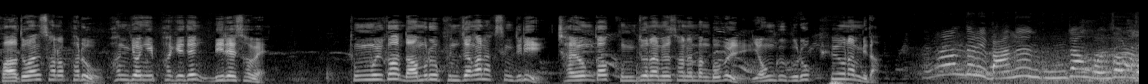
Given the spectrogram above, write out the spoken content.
과도한 산업화로 환경이 파괴된 미래사회. 동물과 나무로 분장한 학생들이 자연과 공존하며 사는 방법을 연극으로 표현합니다. 네, 사람들이 많은 공장 건설로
